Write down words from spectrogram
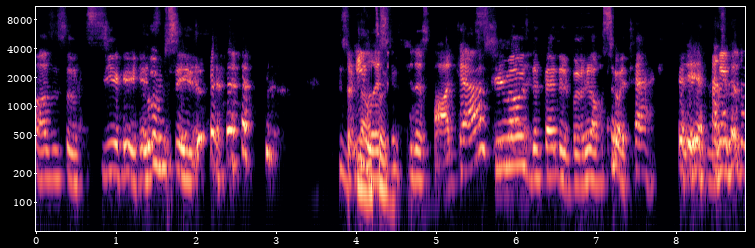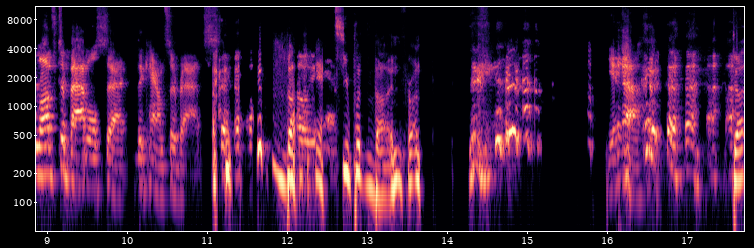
causing some serious Oopsies. So he No, it's listens to this podcast. Screamo is defended, but it also attack. we would love to battle set the cancer bats. The Oh, yeah. you put the in front. Yeah. Do-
